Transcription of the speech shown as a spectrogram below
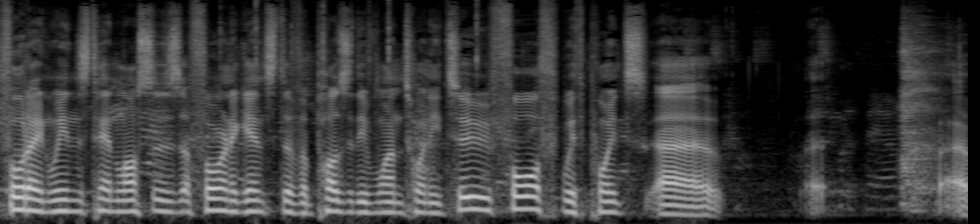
14 wins, 10 losses, a for and against of a positive 122. Fourth with points, uh, uh,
